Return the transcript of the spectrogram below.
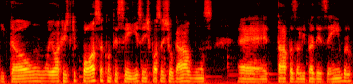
Então eu acredito que possa acontecer isso, a gente possa jogar algumas é, etapas ali para dezembro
